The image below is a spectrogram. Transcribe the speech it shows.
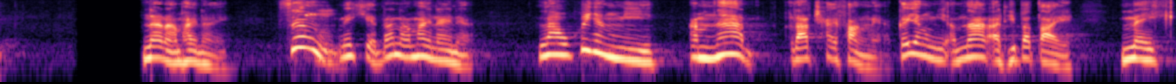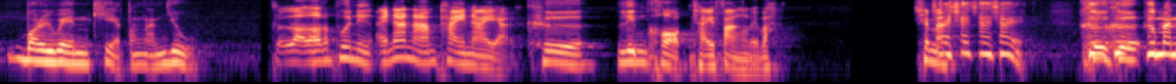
ตหน้าน้ำภายใน ซึ่งอืมในเขตหน้าน้ำภายในเนี่ย เราก็ยังมีอำนาจ รัฐชายฝั่งเนี่ยก็ยังมีอำนาจอธิปไตยในบริเวณเขตตรงนั้นอยู่ เราเราต้องพูดหนึ่งไอ้หน้าน้ำภายในอะ คือริมขอบชายฝั่งเลยปะใช่ไหมใช่ใช่ใช่ใช่คืคืออคือคือคือมัน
